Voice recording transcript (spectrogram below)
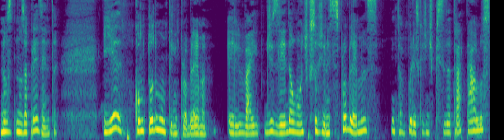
nos, nos apresenta. E como todo mundo tem problema, ele vai dizer da onde que surgiram esses problemas então, é por isso que a gente precisa tratá-los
